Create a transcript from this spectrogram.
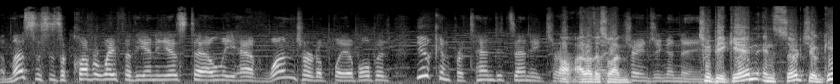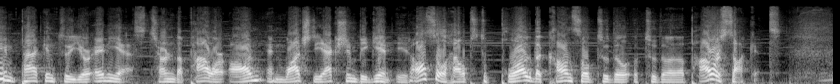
Unless this is a clever way for the NES to only have one turtle playable, but you can pretend it's any turtle. Oh, I love this one. Changing a name. To begin, insert your game pack into your NES. Turn the power on and watch the action begin. It also helps to plug the console to the to the power socket.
